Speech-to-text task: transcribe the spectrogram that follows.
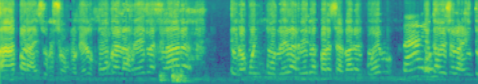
ah, para eso que son gobiernos, pongan las reglas claras y vamos a imponer las reglas para salvar al pueblo. Padre, Porque a veces la gente.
